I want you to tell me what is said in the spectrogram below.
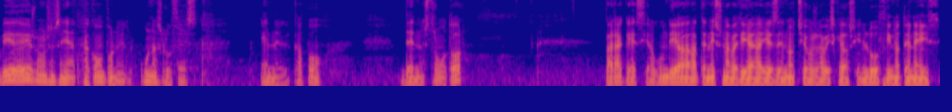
el vídeo de hoy os vamos a enseñar a cómo poner unas luces en el capó de nuestro motor para que si algún día tenéis una avería y es de noche os habéis quedado sin luz y no tenéis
